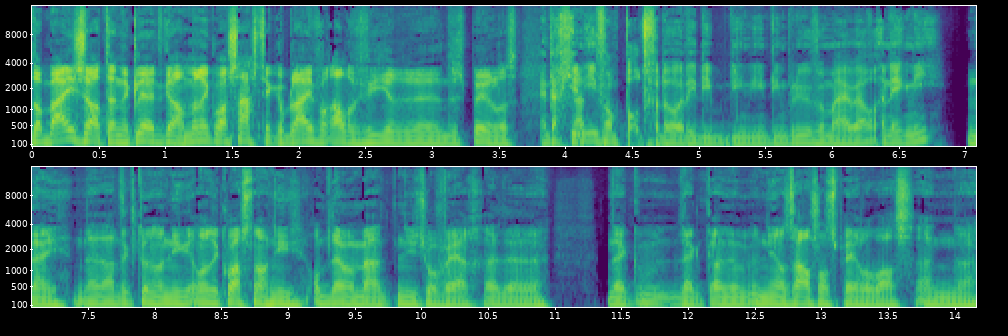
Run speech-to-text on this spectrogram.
erbij zat in de kleedkamer. En ik was hartstikke blij voor alle vier eh, de spelers. En dacht je niet van, potverdorie, die, die, die, die broer van mij wel en ik niet? Nee, dat had ik toen nog niet. Want ik was nog niet op dat moment niet zo ver. eh, de- dat ik, dat ik een Nederlands elftalspeler was. En eh,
